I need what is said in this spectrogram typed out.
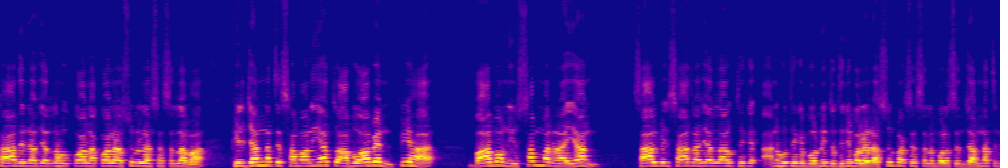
সাহাদিন রাদিয়াল্লাহু ক্বালা কলা সাল্লাল্লাহু আলাইহি ফিল জান্নাতে আবু আবওয়াবিন ফিহা বাবুন ইউসাম্মার রায়ান। সাহাল বিন সাদ রাদিয়াল্লাহু থেকে, আনহু থেকে বর্ণিত, তিনি বলেন, রাসূল পাক সাল্লাল্লাহু আলাইহি বলেছেন, জান্নাতের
